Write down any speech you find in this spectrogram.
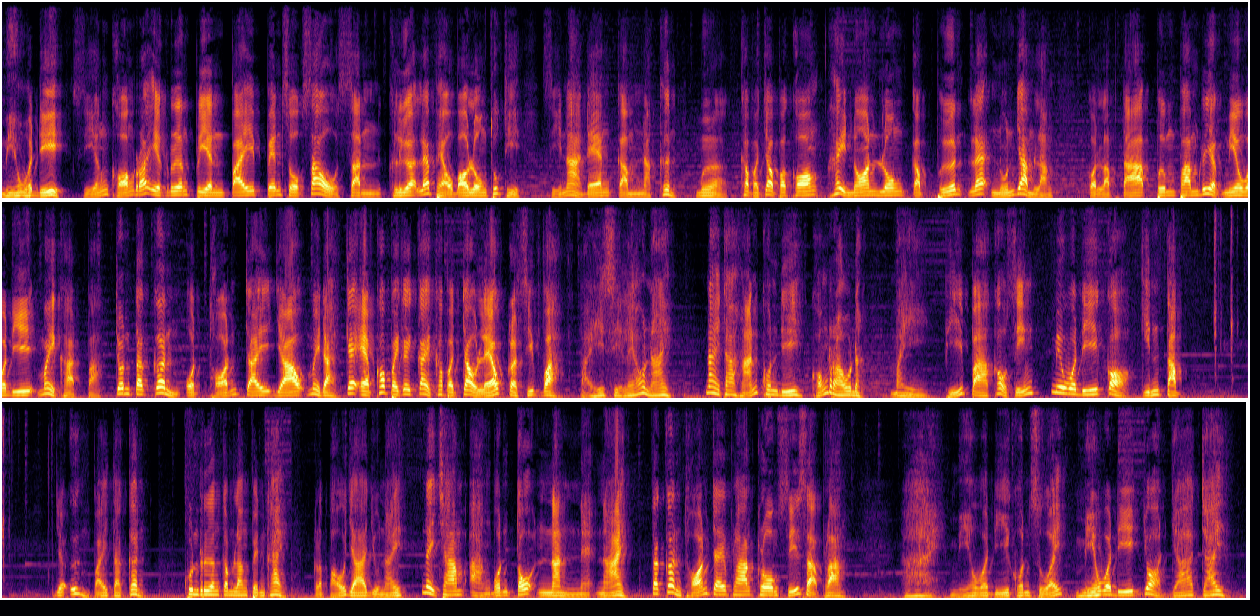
มียวดี เสียงของร้อยเอกเรืองเปลี่ยนไปเป็นโศกเศร้า สั่นเครือและแผ่วเบาลงทุกที สีหน้าแดงกำหนักขึ้น เมื่อข้าพเจ้าประคองให้นอนลงกับพื้นและหนุนย่ำหลัง ก็หลับตาพึมพำเรียกเมียวดีไม่ขาดปาก จนตะเกิ้ลอดถอนใจยาวไม่ได้ แกแอบเข้าไปใกล้ๆข้าพเจ้าแล้วกระซิบว่า ไปเสียแล้วนายนายทหารคนดีของเรานะ่ะ ไม่ผีป่าเข้าสิง เมียวดีก็กินตับ อย่าอึ้งไปตะเกิ้ลคุณเรืองกำลังเป็นไข้ กระเป๋ายาอยู่ไหน ในชามอ่างบนโต๊ะนั่นแน่นาย ตะเกิ้ลถอนใจพลางโครงศีรษะพลางไอ้เมียวดีคนสวย เมียวดียอดยาใจ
